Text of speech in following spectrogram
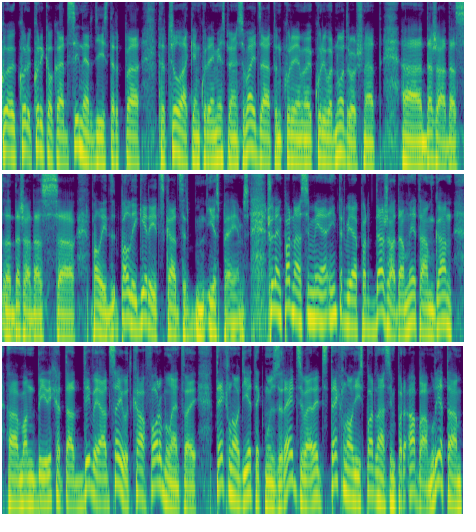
kur, kur, kur ir kaut kāda sinerģija starp, starp cilvēkiem, kuriem iespējams vajadzētu un kuriem, kuri var nodrošināt dažādās uh, palīdz, palīgi ierīces, kādas ir iespējams. Šodien parunāsim intervijā par dažādām lietām. Gan man bija Rihard, tāda divējāda sajūta, kā formulēt vai tehnoloģija ietekmi uz redzi vai redzes tehnoloģijas, parunāsim par abām lietām.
